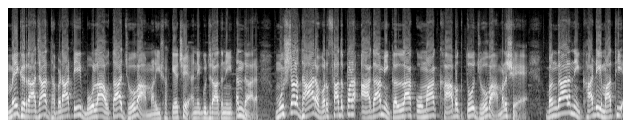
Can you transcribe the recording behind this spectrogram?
મેઘરાજા ધબડાટી બોલાવતા જોવા મળી શકે છે અને ગુજરાતની અંદર મુશળધાર વરસાદ પણ આગામી કલાકોમાં ખાબકતો જોવા મળશે. બંગાળની ખાડીમાંથી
